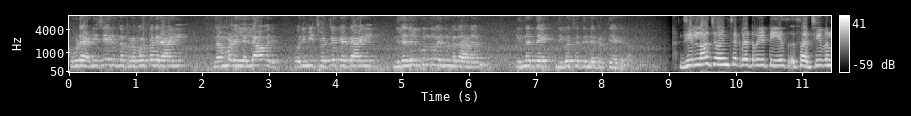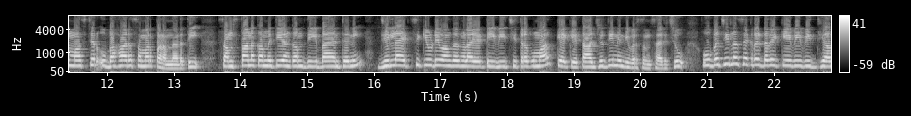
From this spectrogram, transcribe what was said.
കൂടെ അണിചേരുന്ന പ്രവർത്തകരായി നമ്മളിൽ എല്ലാവരും ഒരുമിച്ച് ഒറ്റക്കെട്ടായി നിലനിൽക്കുന്നു എന്നുള്ളതാണ് ഇന്നത്തെ ദിവസത്തിന്റെ പ്രത്യേകത. ജില്ലാ joint secretary T S Sajeevan master ഉപഹാര സമർപ്പണം നടത്തി. സംസ്ഥാന കമ്മിറ്റി അംഗം ദീപ ആന്റണി ജില്ലാ എക്സിക്യൂട്ടീവ് അംഗങ്ങളായ T V Chitrakumar K K Thajudheen എന്നിവർ സംസാരിച്ചു. ഉപജില്ലാ സെക്രട്ടറി കെ വി വിദ്യ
